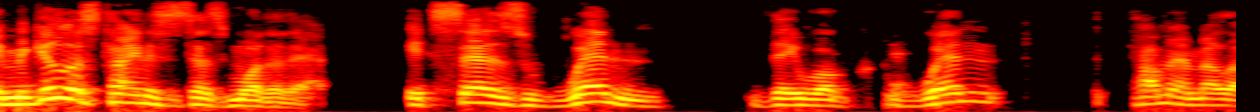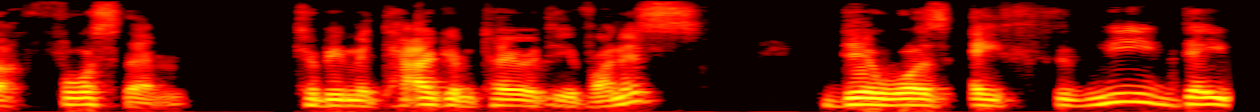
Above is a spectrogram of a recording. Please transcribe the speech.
in Megillus Tainus, it says more than that. It says when they were, when Talmai Melech forced them to be Metargim Torah Tivanis, there was a three-day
